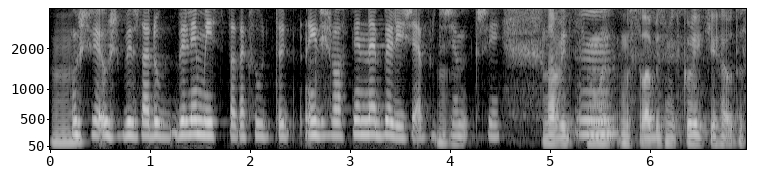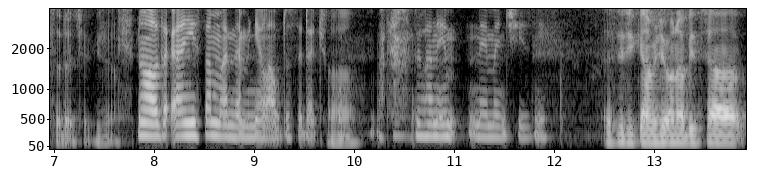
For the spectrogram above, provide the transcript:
Hmm. Už, už by vzadu byly místa, tak jsou to, i když vlastně nebyly, že? Protože hmm. tři... Navíc hmm. musela bys mít kolik těch autosedaček, že? No ale tak ani sama neměla autosedačku. Aha. A ta byla nej, nejmenší z nich. Já si říkám, že ona by třeba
